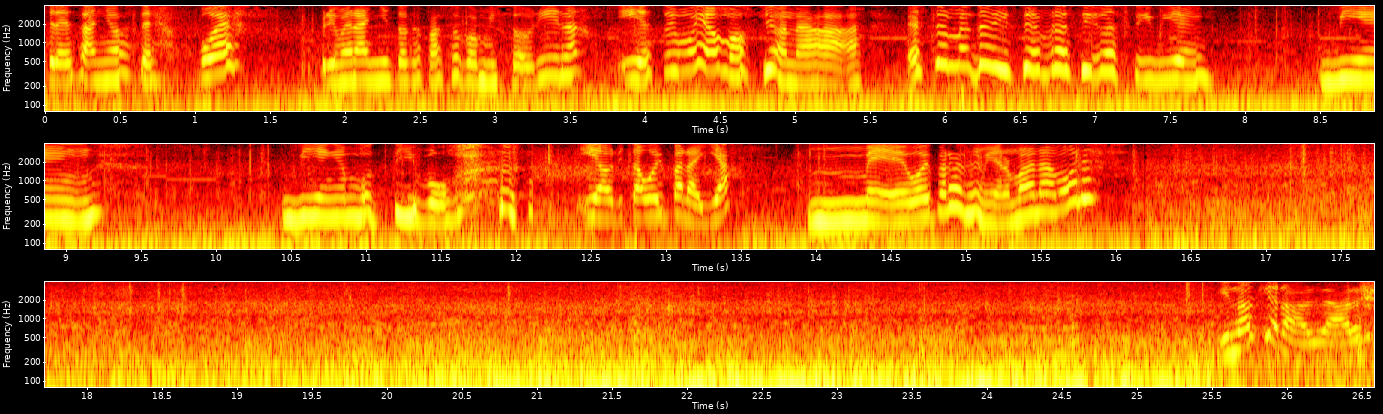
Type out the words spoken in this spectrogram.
tres años después, primer añito que pasó con mi sobrina y estoy muy emocionada. Este mes de diciembre ha sido así bien, bien, bien emotivo. y ahorita voy para allá. Me voy para donde mi hermana, amores. Y no quiero hablar.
